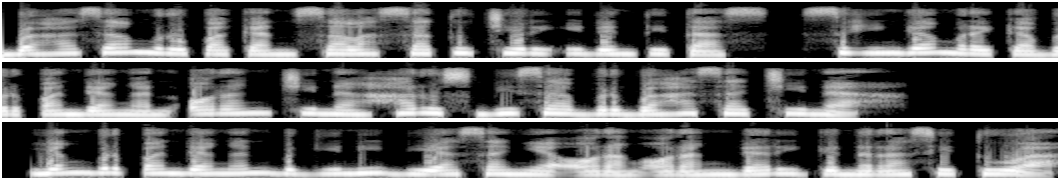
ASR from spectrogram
Bahasa merupakan salah satu ciri identitas, sehingga mereka berpandangan orang Cina harus bisa berbahasa Cina. Yang berpandangan begini biasanya orang-orang dari generasi tua.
